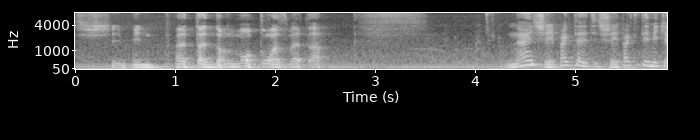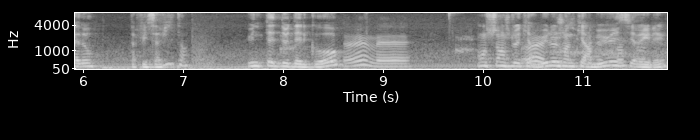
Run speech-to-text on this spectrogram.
J'ai mis une patate dans le menton à ce matin. Nice, je savais pas que t'étais- je savais pas que t'étais mécano. T'as fait ça vite, hein. Une tête de Delco, Ouais, mais. on change le carbu, Ouais, le joint de carbu et bon. c'est réglé.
